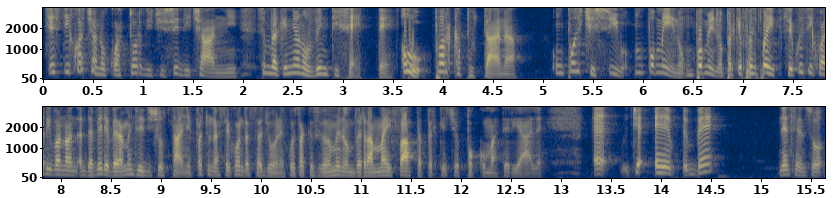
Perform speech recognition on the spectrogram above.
Cioè, sti qua hanno 14-16 anni, sembra che ne hanno 27. Oh, porca puttana un po' eccessivo, un po' meno, un po' meno, perché poi, poi, se questi qua arrivano ad avere veramente 18 anni, fate una seconda stagione, cosa che secondo me non verrà mai fatta perché c'è poco materiale, eh, cioè, eh, beh, nel senso,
